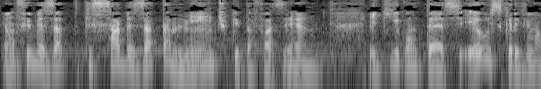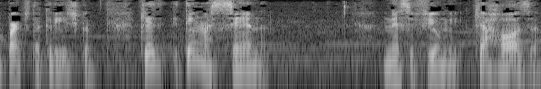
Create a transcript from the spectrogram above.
É um filme exato, que sabe exatamente o que está fazendo. E o que, que, acontece? Eu escrevi uma parte da crítica que tem uma cena nesse filme que a Rosa,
